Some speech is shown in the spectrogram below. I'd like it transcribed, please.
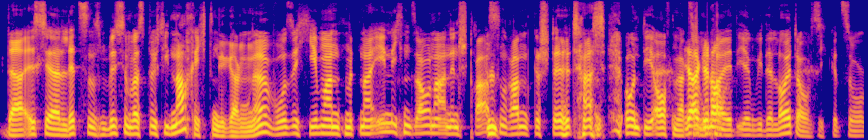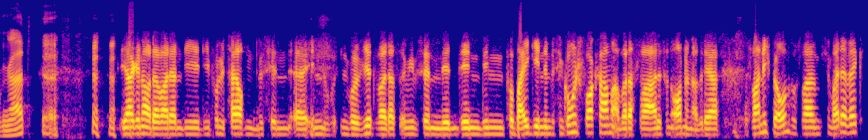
Da ist ja letztens ein bisschen was durch die Nachrichten gegangen, ne? wo sich jemand mit einer ähnlichen Sauna an den Straßenrand hm. gestellt hat und die Aufmerksamkeit ja, genau. irgendwie der Leute auf sich gezogen hat. Ja, genau, da war dann die, die Polizei auch ein bisschen äh, in, involviert, weil das irgendwie ein bisschen den, den, den Vorbeigehenden ein bisschen komisch vorkam, aber das war alles in Ordnung. Also der, das war nicht bei uns, das war ein bisschen weiter weg.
